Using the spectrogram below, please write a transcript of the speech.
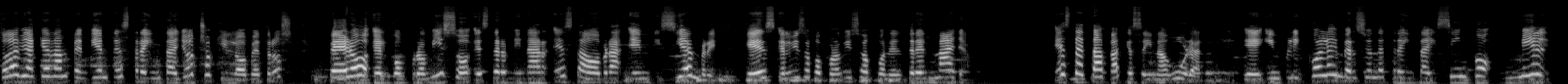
Todavía quedan pendientes 38 kilómetros, pero el compromiso es terminar esta obra en diciembre, que es el mismo compromiso con el tren Maya. Esta etapa que se inaugura eh, implicó la inversión de 35 mil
